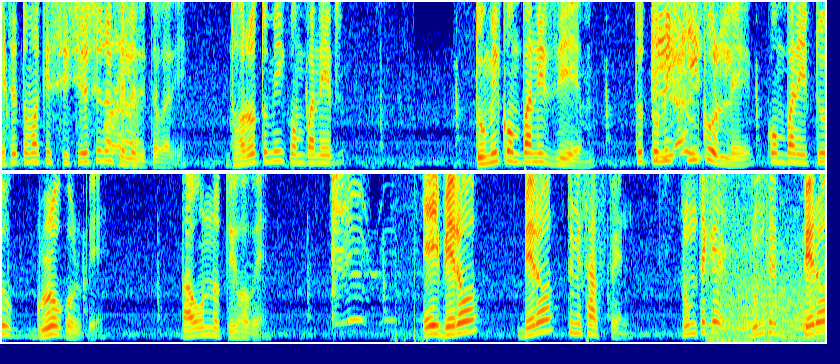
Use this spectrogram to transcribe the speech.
এতে তোমাকে সিচুয়েশনে ফেলে দিতে পারি। ধরো তুমি কোম্পানির তুমি কোম্পানির জিএম তো তুমি কি করলে কোম্পানি একটু গ্রো করবে বা উন্নতি হবে? এই বেরো বেরো তুমি সাসপেন্ড রুম থেকে রুম থেকে বেরো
